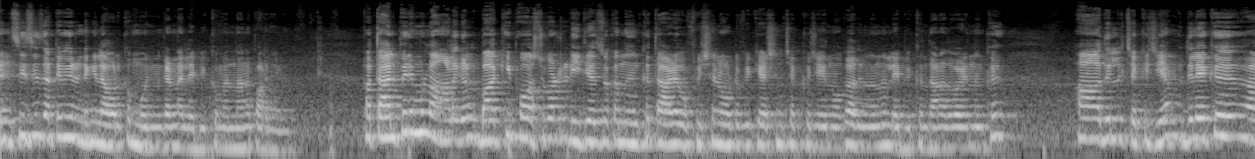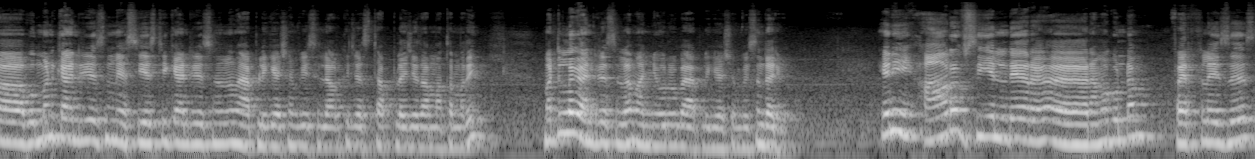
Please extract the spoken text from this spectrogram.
എൻ സി സി സർട്ടിഫിക്കറ്റ് ഉണ്ടെങ്കിൽ അവർക്ക് മുൻഗണന ലഭിക്കുമെന്നാണ് പറഞ്ഞത് അപ്പോൾ താല്പര്യമുള്ള ആളുകൾ ബാക്കി പോസ്റ്റുകളുടെ ഡീറ്റെയിൽസ് ഒക്കെ നിങ്ങൾക്ക് താഴെ ഒഫീഷ്യൽ നോട്ടിഫിക്കേഷൻ ചെക്ക് ചെയ്ത് നോക്കുക. അതിൽ നിന്ന് ലഭിക്കുന്നതാണ്. അതുവഴി നിങ്ങൾക്ക് അതിൽ ചെക്ക് ചെയ്യാം. ഇതിലേക്ക് വുമൺ കാൻഡിഡേറ്റ്സിനും എസ് സി എസ് ടി കാൻഡിഡേറ്റ്സിനും ആപ്ലിക്കേഷൻ ഫീസ് എല്ലാവർക്കും ജസ്റ്റ് അപ്ലൈ ചെയ്താൽ മാത്രം മതി. മറ്റുള്ള കാൻഡിഡേറ്റ്സിനെല്ലാം അഞ്ഞൂറ് രൂപ ആപ്ലിക്കേഷൻ ഫീസ് ഉണ്ടായിരിക്കും ഇനി ആർ എഫ് സി എല്ലിന്റെ രമകുണ്ടം ഫെർട്ടിലൈസേഴ്സ്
